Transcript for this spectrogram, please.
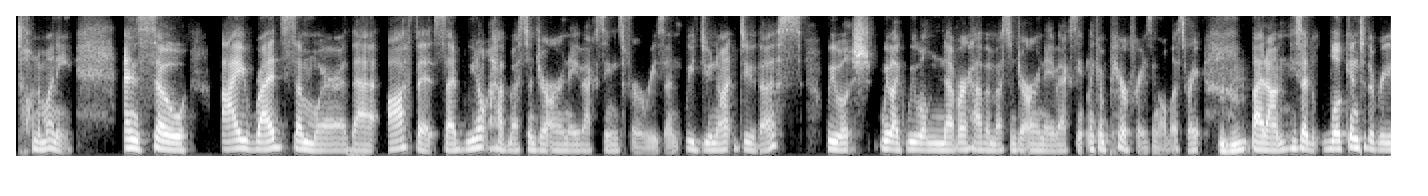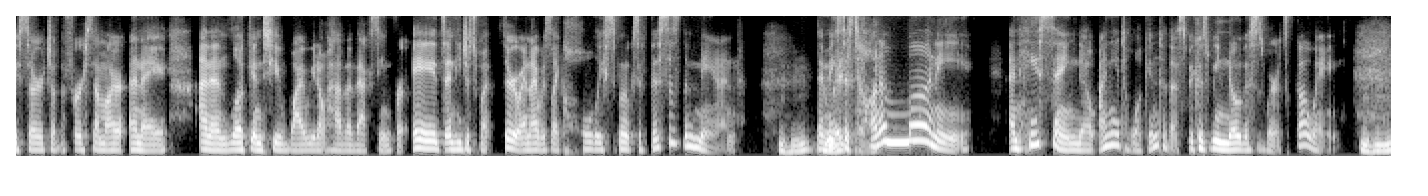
ton of money. And so I read somewhere that Offit said we don't have messenger RNA vaccines for a reason. We do not do this. We will sh- we like we will never have a messenger RNA vaccine. Like I'm paraphrasing all this, right? Mm-hmm. But um, he said look into the research of the first mRNA and then look into why we don't have a vaccine for AIDS. And he just went through, and I was like, holy smokes! If this is the man mm-hmm. that makes, makes, a ton of money and he's saying, no, I need to look into this because we know this is where it's going. Mm-hmm.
